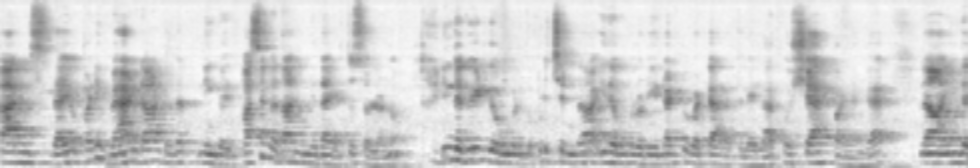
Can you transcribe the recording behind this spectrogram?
பேரண்ட்ஸ் தயவு பண்ணி வேண்டான்றத நீங்கள் பசங்க தான் நீங்கள் தான் எடுத்து சொல்லணும். இந்த வீடியோ உங்களுக்கு பிடிச்சிருந்தா இதை உங்களுடைய நட்பு வட்டாரத்தில் எல்லாருக்கும் ஷேர் பண்ணுங்கள் நான் இந்த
